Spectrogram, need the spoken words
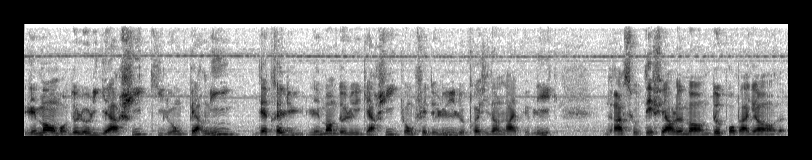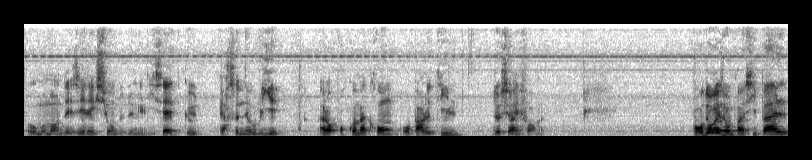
les membres de l'oligarchie qui lui ont permis d'être élu, les membres de l'oligarchie qui ont fait de lui le président de la République grâce au déferlement de propagande au moment des élections de 2017 que personne n'a oublié. Alors pourquoi Macron reparle-t-il de ces réformes? Pour deux raisons principales.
